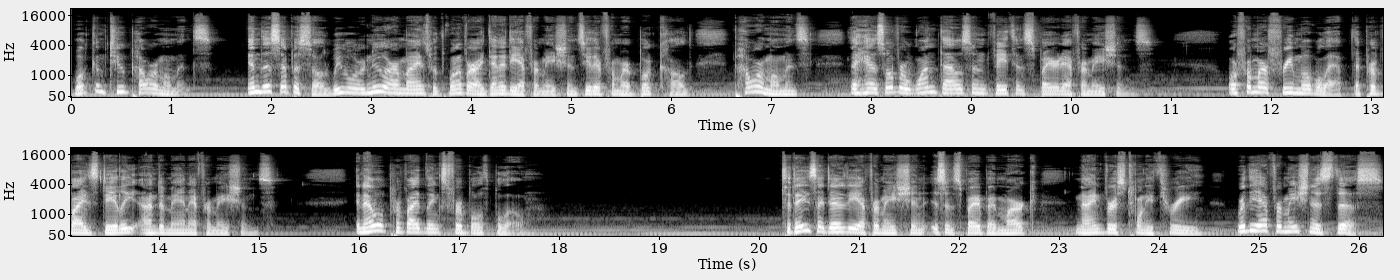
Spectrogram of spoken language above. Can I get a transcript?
Welcome to Power Moments. In this episode, we will renew our minds with one of our identity affirmations, either from our book called Power Moments that has over 1,000 faith inspired affirmations, or from our free mobile app that provides daily on demand affirmations. And I will provide links for both below. Today's identity affirmation is inspired by Mark 9, verse 23, where the affirmation is this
